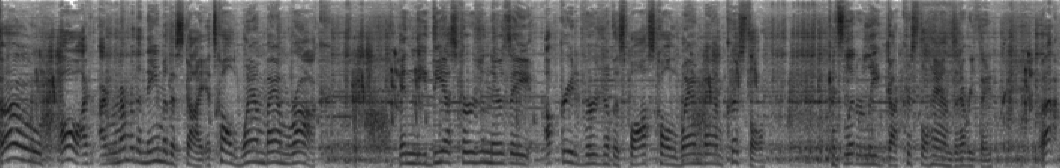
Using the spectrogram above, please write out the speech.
Oh! Oh, I, I remember the name of this guy. It's called Wham Bam Rock. In the DS version, there's a upgraded version of this boss called Wham Bam Crystal. It's literally got crystal hands and everything. Ah!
